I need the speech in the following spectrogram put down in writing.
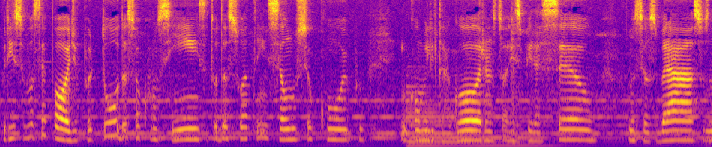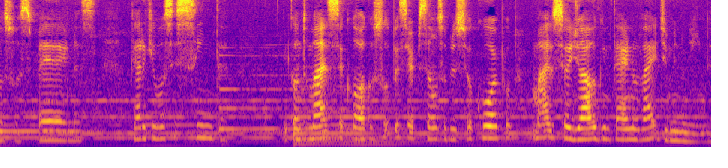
por isso você pode pôr toda a sua consciência, toda a sua atenção no seu corpo, em como ele está agora, na sua respiração, nos seus braços, nas suas pernas. Quero que você sinta. E quanto mais você coloca a sua percepção sobre o seu corpo, mais o seu diálogo interno vai diminuindo.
